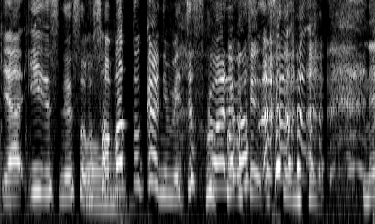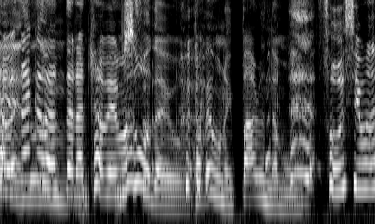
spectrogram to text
いやいいですね。そのう。んサバとかにめっちゃ救われます。ね。食べたくなったら食べます。そうだよ。食べ物いっぱいあるんだもん。そうしま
